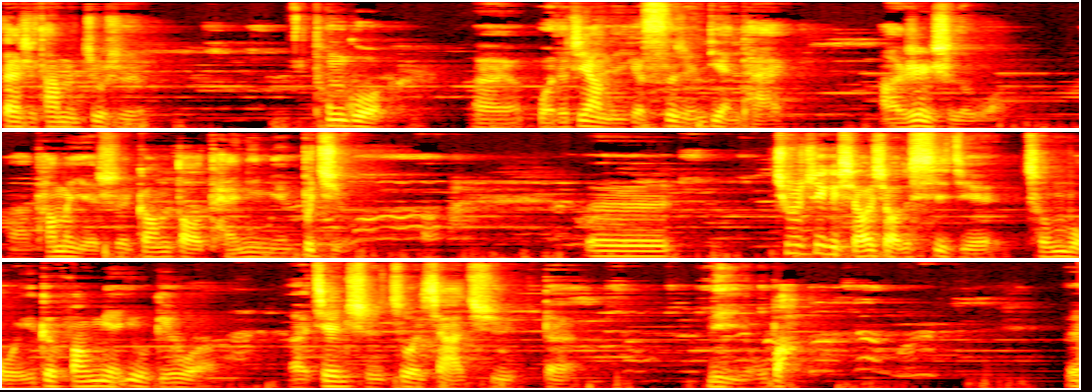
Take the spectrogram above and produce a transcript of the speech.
但是他们就是通过。呃，我的这样的一个私人电台，啊，认识了我，啊，他们也是刚到台里面不久，啊，呃，就是这个小小的细节，从某一个方面又给我，呃，坚持做下去的理由吧，呃，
